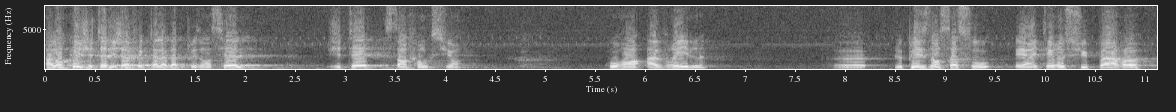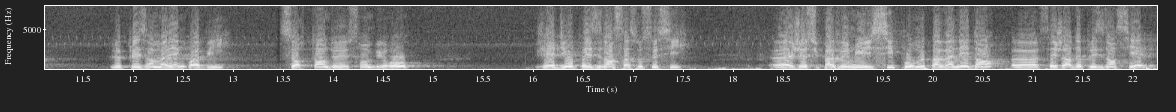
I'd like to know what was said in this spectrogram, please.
alors que j'étais déjà affecté à la garde présidentielle, j'étais sans fonction. Courant avril, le président Sassou ayant été reçu par le président Marien Gwabi, sortant de son bureau, j'ai dit au président Sassou ceci. Euh, je ne suis pas venu ici pour me pavaner dans euh, ces jardins présidentiels.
